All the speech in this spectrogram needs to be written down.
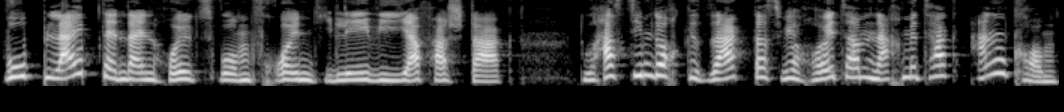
Wo bleibt denn dein Holzwurmfreund Levi Jaffa-Stark? Du hast ihm doch gesagt, dass wir heute am Nachmittag ankommen.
